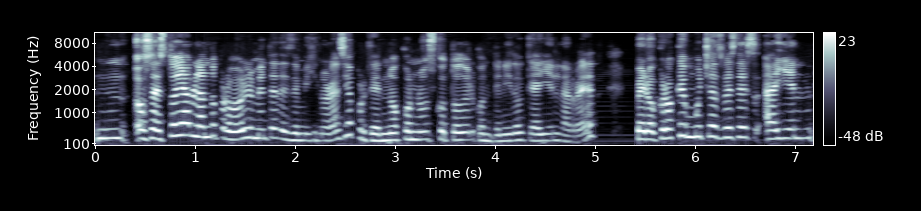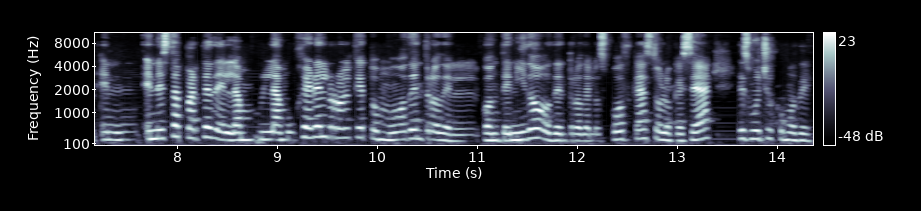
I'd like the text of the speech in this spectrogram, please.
mm, o sea, estoy hablando probablemente desde mi ignorancia porque no conozco todo el contenido que hay en la red, pero creo que muchas veces hay en, en, esta parte de la, la, mujer el rol que tomó dentro del contenido o dentro de los podcasts o lo que sea, es mucho como de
